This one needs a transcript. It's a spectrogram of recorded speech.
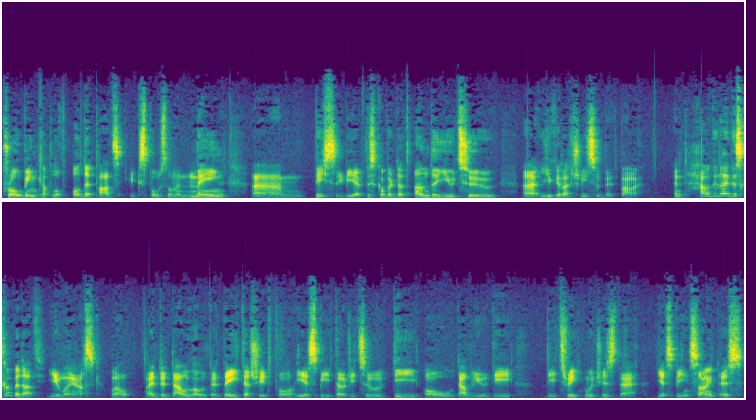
probing a couple of other pads exposed on the main um, PCB, I've discovered that under U2 uh, you can actually submit power. And how did I discover that, you may ask? Well, I did download the datasheet for ESP32-D0WD-V3, which is the ESP inside this,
